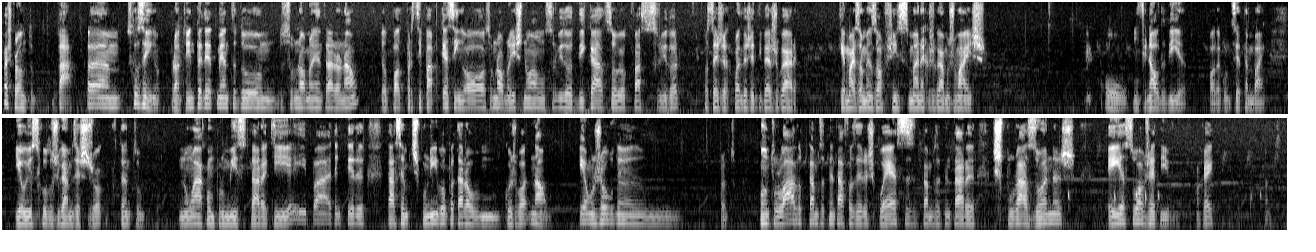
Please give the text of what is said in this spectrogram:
Mas pronto, vá. Um, Skullzinho, pronto, independentemente do, do Subnormal entrar ou não, ele pode participar, porque assim, ó Subnormal, isto não é um servidor dedicado, sou eu que faço o servidor. Ou seja, quando a gente estiver a jogar, que é mais ou menos ao fim de semana que jogamos mais, ou um final de dia, pode acontecer também. Eu e o Skull jogamos este jogo, portanto, não há compromisso de estar aqui, pá, tem que ter, estar sempre disponível para estar ao, com os votos. Não, é um jogo de, pronto, controlado, que estamos a tentar fazer as quests, estamos a tentar eh, explorar zonas, é esse o objetivo, ok? Pronto.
